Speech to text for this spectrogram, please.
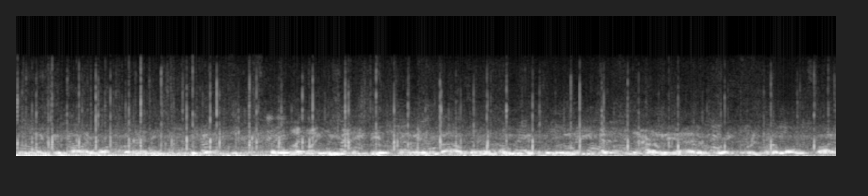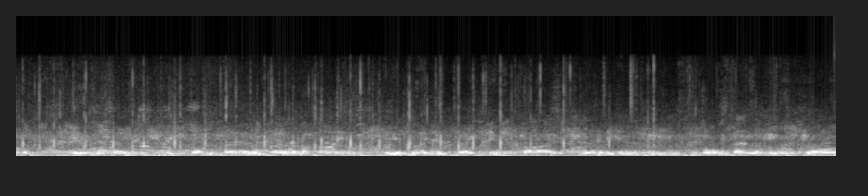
protected by what for many today. But already we see the Italian Balfour moving to the lead narrowly ahead of Great Britain alongside them in the lane three. Then further behind, the United States in five, Germany in two, also looking strong.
